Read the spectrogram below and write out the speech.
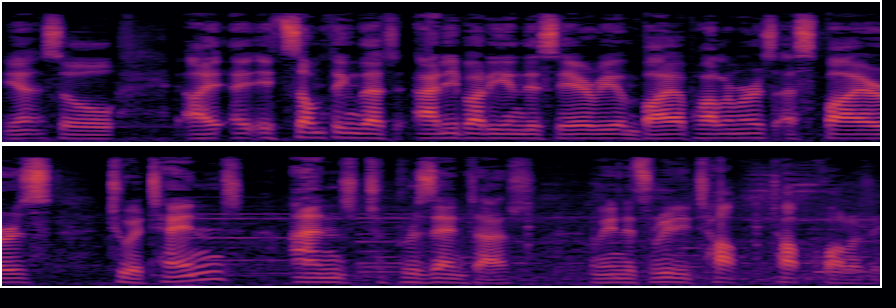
Yeah, so I, it's something that anybody in this area in biopolymers aspires to attend and to present at. I mean, it's really top, top quality.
